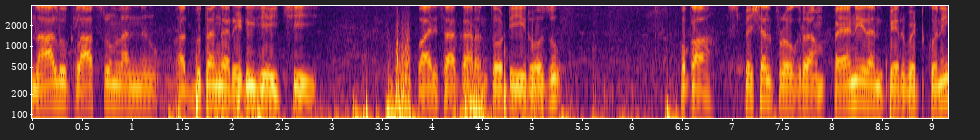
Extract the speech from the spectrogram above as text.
నాలుగు క్లాస్ రూమ్లను అద్భుతంగా రెడీ చేయించి వారి సహకారంతో ఈరోజు ఒక స్పెషల్ ప్రోగ్రాం పయనీర్ అని పేరు పెట్టుకొని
